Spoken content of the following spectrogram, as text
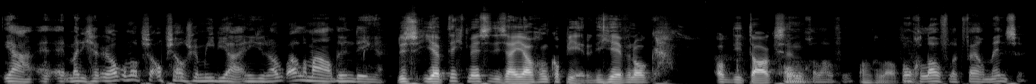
ja, en, en- maar die zitten ook op, op social media en die doen ook allemaal hun dingen. Dus je hebt echt mensen die zijn jou gaan kopiëren. Die geven ook, ook die talks. En, Ongelooflijk. ongelooflijk. ongelooflijk veel mensen.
